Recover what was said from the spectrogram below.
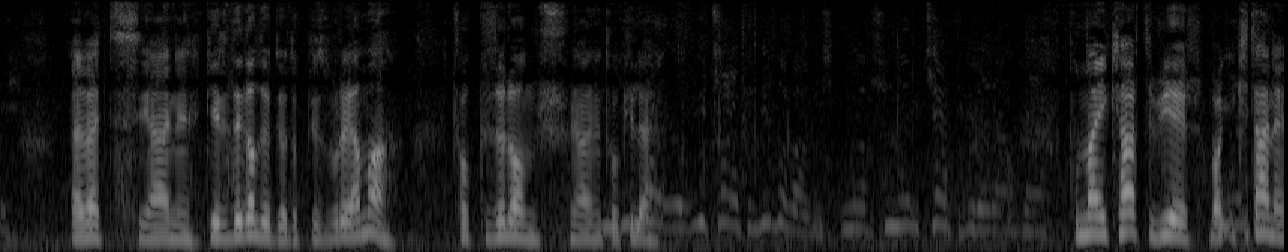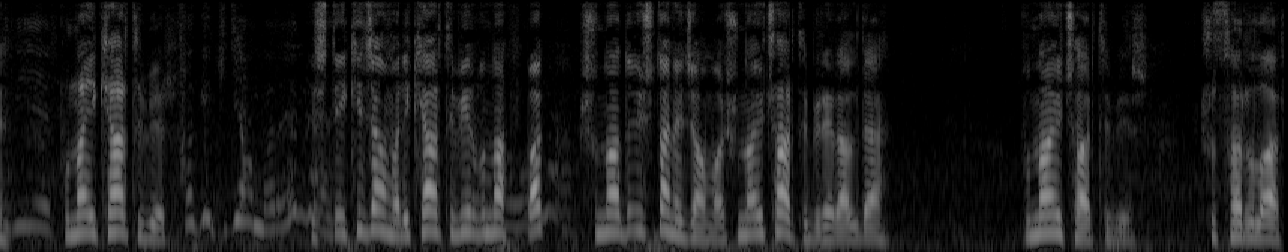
dedi. Evet yani geride kalıyor diyorduk biz buraya ama çok güzel olmuş yani Toki'ler. 3 artı 1 de varmış. Bunlar, şunlar 3 artı 1 herhalde. Bunlar 2 artı 1. Bak Bunlar iki üç tane. artı bir. Bunlar 2 artı 1. Bak iki cam var değil mi? İşte 2 cam var 2 artı 1 bunlar. Bak şunlarda 3 tane cam var. Şunlar 3 artı 1 herhalde. Bunlar 3 artı 1. Şu sarılar.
